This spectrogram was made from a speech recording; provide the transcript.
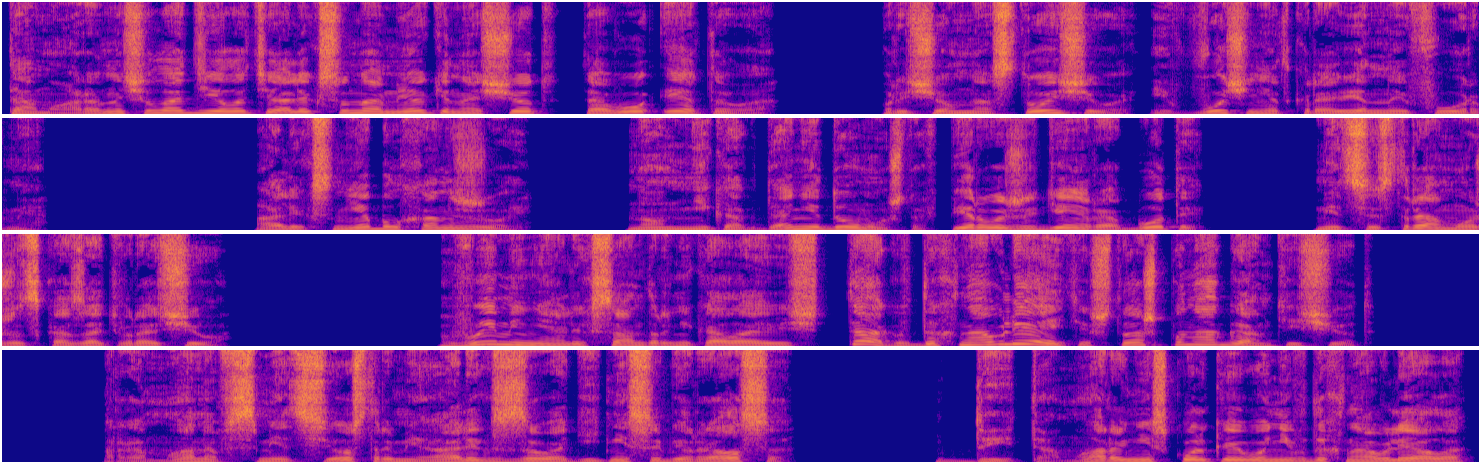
Тамара начала делать Алексу намеки насчет того этого, причем настойчиво и в очень откровенной форме. Алекс не был ханжой, но он никогда не думал, что в первый же день работы медсестра может сказать врачу «Вы меня, Александр Николаевич, так вдохновляете, что аж по ногам течет». Романов с медсестрами Алекс заводить не собирался. Да и Тамара нисколько его не вдохновляла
